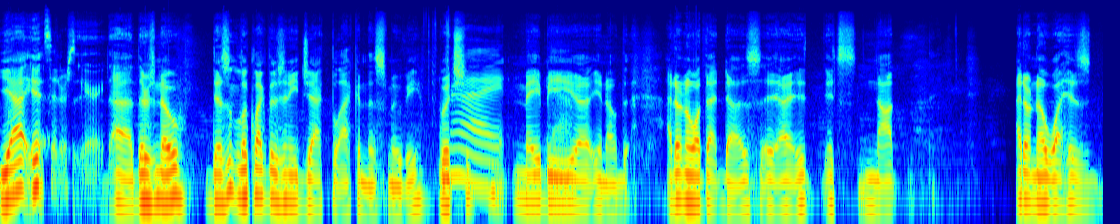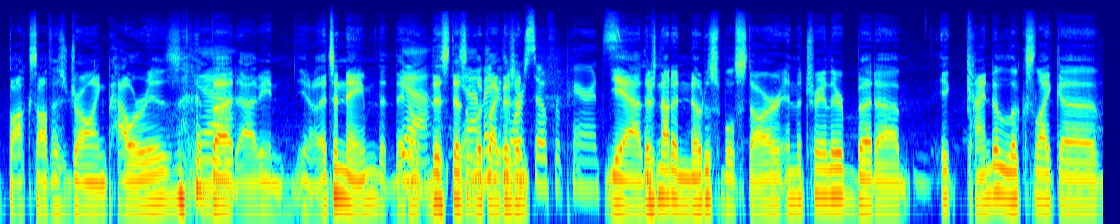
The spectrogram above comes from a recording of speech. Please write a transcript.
yeah, it, consider scary. uh, there's no doesn't look like there's any Jack Black in this movie, which Right. maybe Yeah. uh, you know I don't know what that does. It, it, it's not. I don't know what his box office drawing power is, Yeah. but I mean, you know, it's a name that they yeah. don't. This doesn't look like there's more so for parents. yeah. There's not a noticeable star in the trailer, but uh, it kind of looks like a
